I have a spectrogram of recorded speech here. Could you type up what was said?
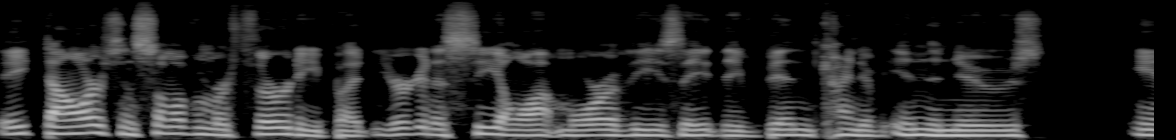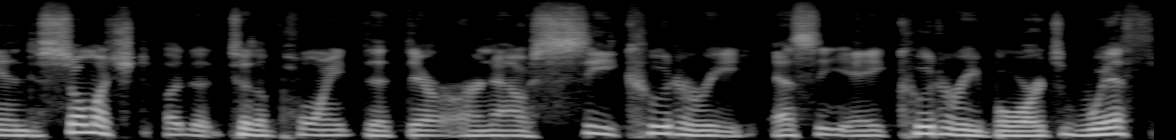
eight dollars, and some of them are thirty. But you're going to see a lot more of these. They they've been kind of in the news, and so much uh, to to the point that there are now sea-cuterie, S E A cuterie boards with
